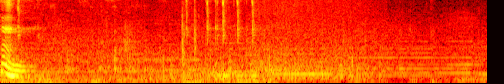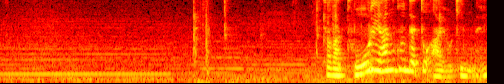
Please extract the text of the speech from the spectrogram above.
헤. 잠깐 돌이 한 군데 또 아 여기 있네.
